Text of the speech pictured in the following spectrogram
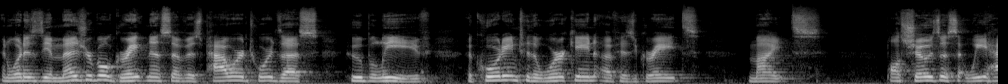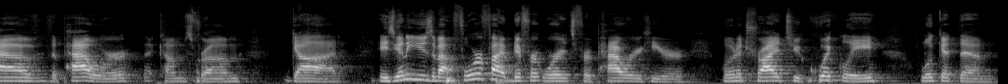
and what is the immeasurable greatness of His power towards us who believe, according to the working of His great might. Paul shows us that we have the power that comes from God. He's going to use about four or five different words for power here. We're going to try to quickly look at them.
